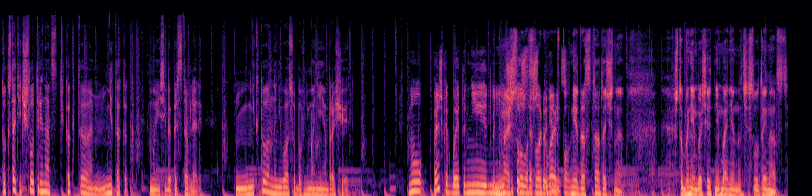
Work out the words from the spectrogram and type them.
Тут, кстати, число 13 как-то не так, как мы себе представляли. Никто на него особо внимания не обращает. Ну, понимаешь, как бы это не... Понимаешь, слово Slackline вполне достаточно, чтобы не обращать внимания на число 13.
